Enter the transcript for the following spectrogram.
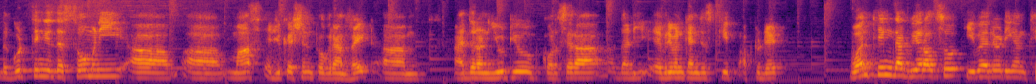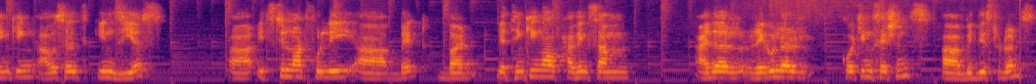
the good thing is there's so many uh, uh, mass education programs, right? Um, either on YouTube, Coursera, that everyone can just keep up to date. One thing that we are also evaluating and thinking ourselves in ZS, uh, it's still not fully baked, but we're thinking of having some either regular coaching sessions with the students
